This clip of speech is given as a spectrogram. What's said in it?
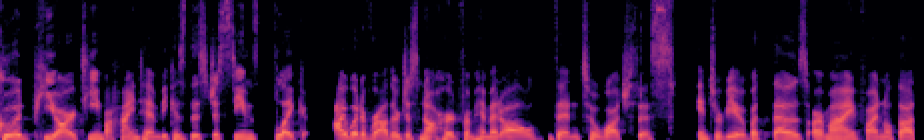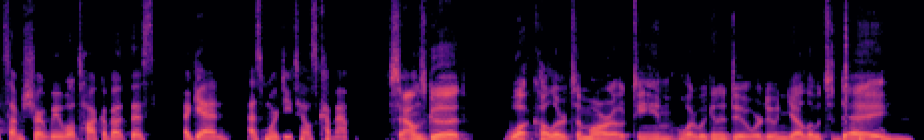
good PR team behind him because this just seems like I would have rather just not heard from him at all than to watch this interview. But those are my final thoughts. I'm sure we will talk about this again as more details come out. Sounds good. What color tomorrow, team? What are we going to do? We're doing yellow today. Mm.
